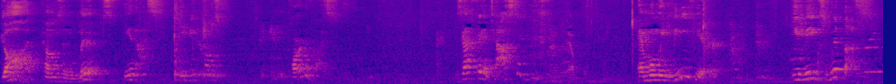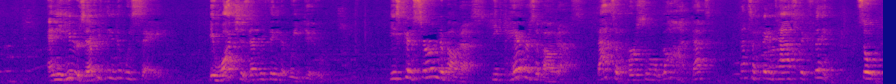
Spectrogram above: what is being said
God comes and lives in us. He becomes part of us. Is that fantastic? Yep. And when we leave here, he leaves with us. And he hears everything that we say. He watches everything that we do. He's concerned about us. He cares about us. That's a personal God. That's, that's a fantastic thing. So,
